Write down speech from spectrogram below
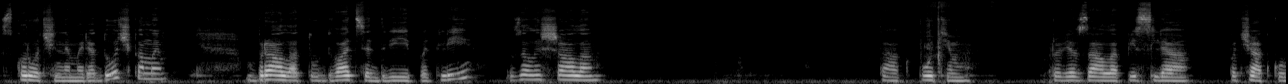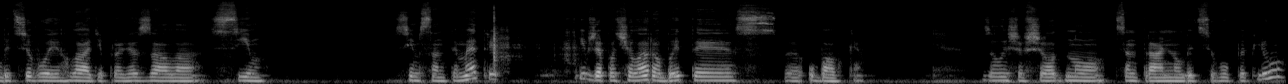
скороченими рядочками. Брала тут 22 петлі, залишала. Так, потім пров'язала після початку лицьової гладі, пров'язала 7, 7 см і вже почала робити е, убавки. Залишивши одну центральну лицьову петлю,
